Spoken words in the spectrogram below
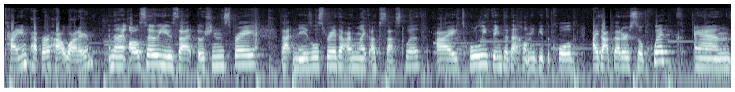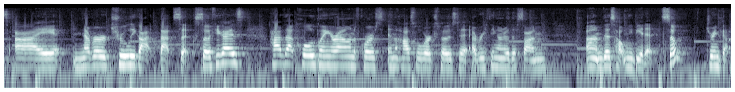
cayenne pepper hot water. And then I also use that ocean spray, that nasal spray that I'm like obsessed with. I totally think that that helped me beat the cold. I got better so quick and I never truly got that sick. So if you guys have that cold going around. Of course, in the hospital, we're exposed to everything under the sun. Um, this helped me beat it. So, drink up.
